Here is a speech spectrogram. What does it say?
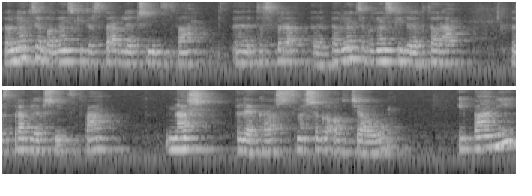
pełniący obowiązki do spraw lecznictwa, e, do spraw, e, pełniący obowiązki dyrektora do spraw lecznictwa, nasz lekarz z naszego oddziału i pani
